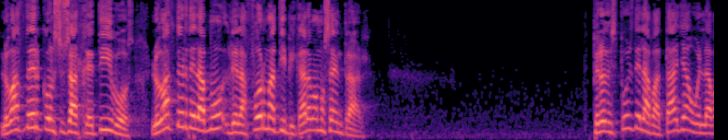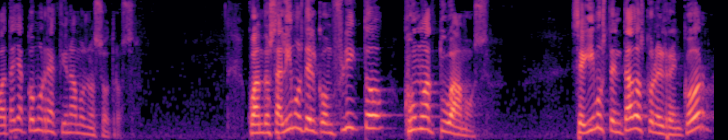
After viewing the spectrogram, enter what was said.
lo va a hacer con sus adjetivos, lo va a hacer de la, de la forma típica. Ahora vamos a entrar. Pero después de la batalla o en la batalla, ¿cómo reaccionamos nosotros? Cuando salimos del conflicto, ¿cómo actuamos? ¿Seguimos tentados con el rencor?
